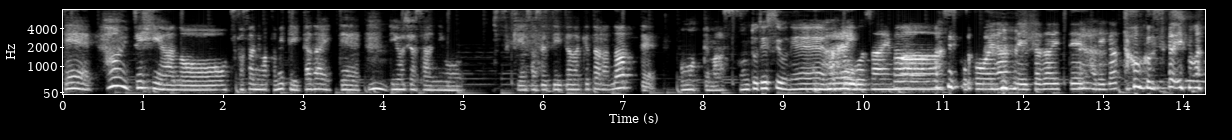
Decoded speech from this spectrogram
で、はい。ぜひ、あの、大塚さんにまた見ていただいて、うん利用者さんにも着付けさせていただけたらなって思ってます。本当ですよね。ありがとうございます。はいここを選んでいただいてありがとうございます。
